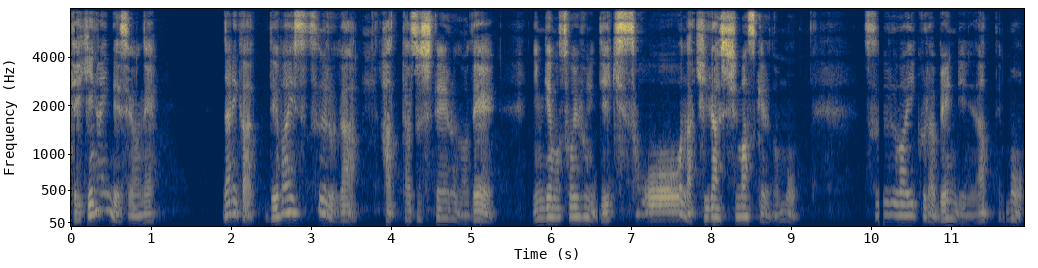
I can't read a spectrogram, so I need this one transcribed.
できないんですよね。何かデバイスツールが発達しているので、人間もそういうふうにできそうな気がしますけれども、ツールはいくら便利になっても、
